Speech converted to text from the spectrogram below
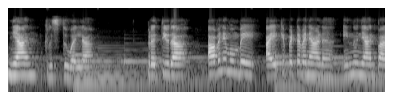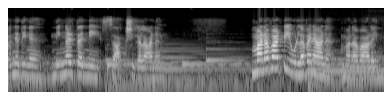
ഞാൻ ക്രിസ്തുവല്ല. പ്രത്യുത അവന് മുമ്പേ അയക്കപ്പെട്ടവനാണ് എന്നു ഞാൻ പറഞ്ഞതിന് നിങ്ങൾ തന്നെ സാക്ഷികളാണ്. മണവാട്ടിയുള്ളവനാണ് മണവാളൻ.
